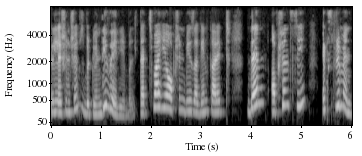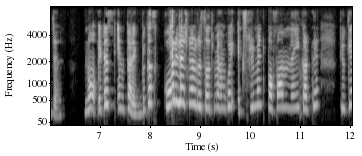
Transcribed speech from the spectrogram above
relationships between the variables. That's why here option b is again correct. Then option c, experimental. No it is incorrect because correlational research में हम कोई एक्सपेरिमेंट परफॉर्म नहीं करते क्योंकि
